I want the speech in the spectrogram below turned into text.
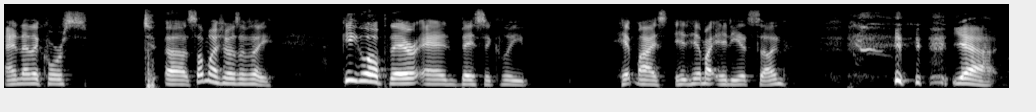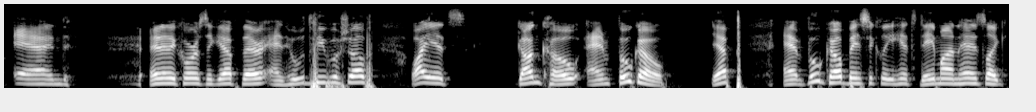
And then of course, t- uh, someone shows up and say, "Can go up there and basically hit my hit my idiot son?" yeah, and and then of course they get up there, and who the people show up? Why, it's Gunko and Fuko. Yep. And Fuko basically hits Daemon head. It's like,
